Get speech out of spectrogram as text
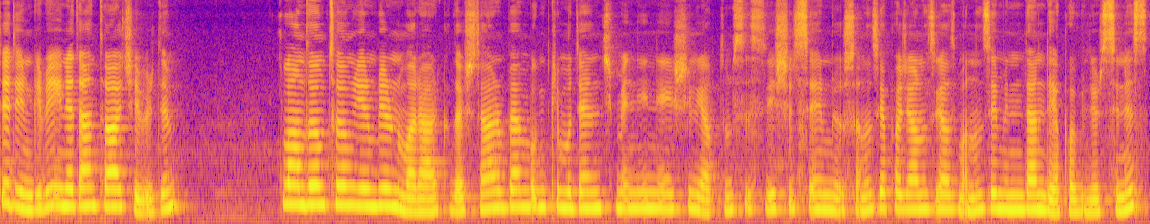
Dediğim gibi iğneden tağa çevirdim. Kullandığım tığım 21 numara arkadaşlar. Ben bugünkü modelin çimenliğini yeşil yaptım. Siz yeşil sevmiyorsanız yapacağınız yazmanın zemininden de yapabilirsiniz.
